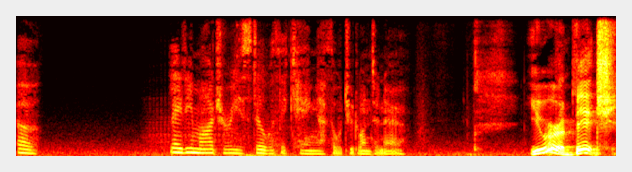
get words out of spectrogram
Oh. Lady Margaery is still with the king. I thought you'd want to know. You were a bitch.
